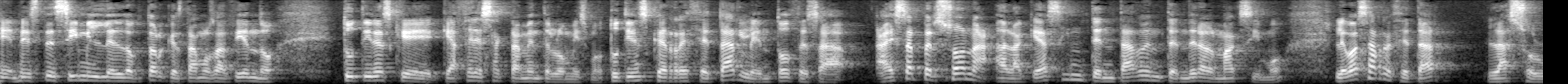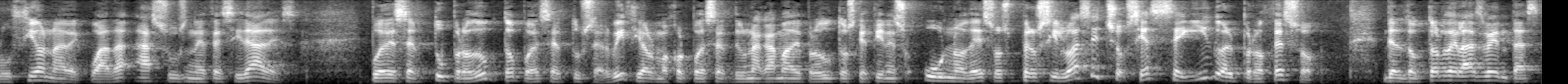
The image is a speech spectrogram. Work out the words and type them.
en este símil del doctor que estamos haciendo, tú tienes que, hacer exactamente lo mismo. Tú tienes que recetarle entonces a, a esa persona a la que has intentado entender al máximo, le vas a recetar la solución adecuada a sus necesidades. Puede ser tu producto, puede ser tu servicio, a lo mejor puede ser de una gama de productos que tienes uno de esos, pero si lo has hecho, si has seguido el proceso del doctor de las ventas,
